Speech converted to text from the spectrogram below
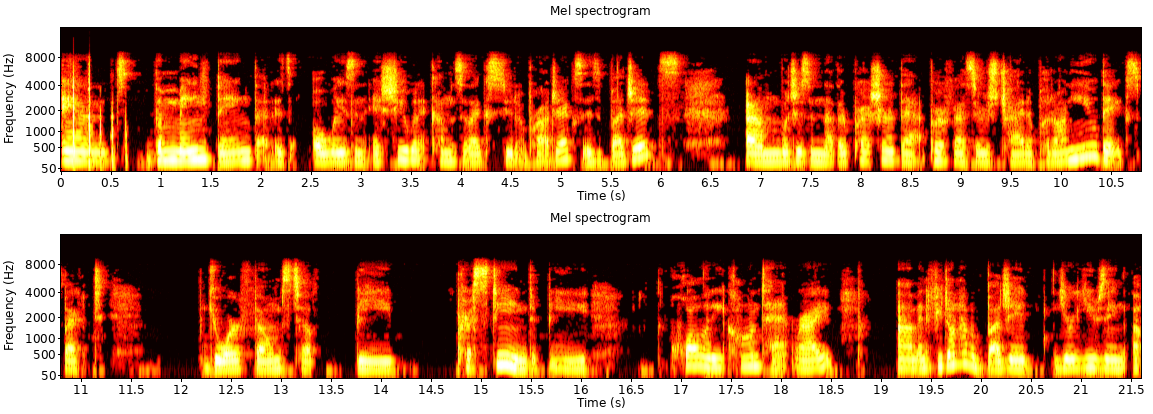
And the main thing that is always an issue when it comes to like student projects is budgets, um, which is another pressure that professors try to put on you. They expect your films to be pristine, to be quality content, right? Um, and if you don't have a budget, you're using a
